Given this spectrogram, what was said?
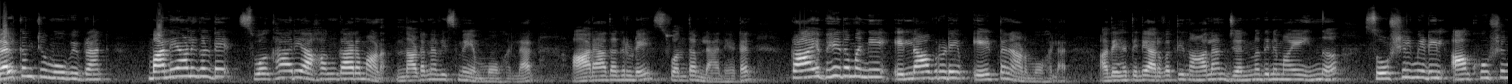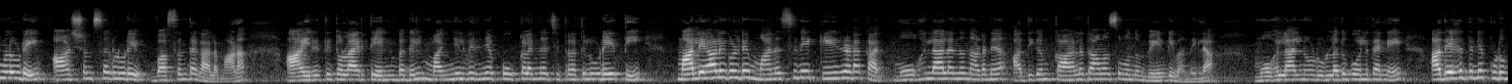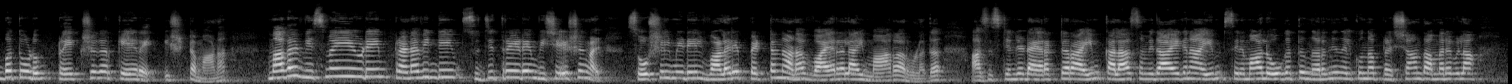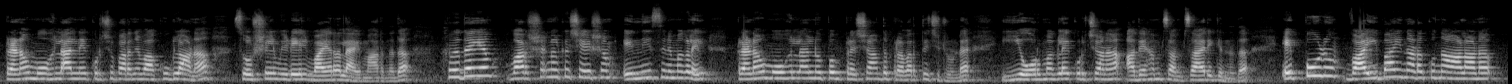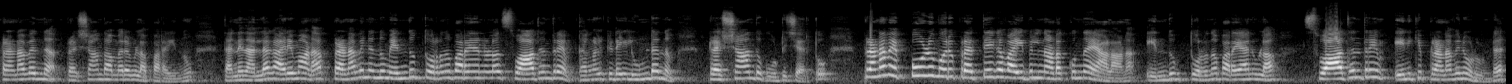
Welcome to movie brand മലയാളികളുടെ സ്വകാര്യ അഹങ്കാരമാണ് നടനവിസ്മയം മോഹൻലാൽ. ആരാധകരുടെ സ്വന്തം ലാലേട്ടൻ. പ്രായഭേദമന്യേ എല്ലാവരുടെയും ഏട്ടനാണ് മോഹൻലാൽ. അദ്ദേഹത്തിന്റെ അറുപത്തിനാലാം ജന്മദിനമായ ഇന്ന് സോഷ്യൽ മീഡിയയിൽ ആഘോഷങ്ങളുടെയും ആശംസകളുടെയും വസന്തകാലമാണ്. ആയിരത്തി തൊള്ളായിരത്തി എൺപതിൽ മഞ്ഞിൽ വിരിഞ്ഞ പൂക്കൾ എന്ന ചിത്രത്തിലൂടെ എത്തി മലയാളികളുടെ മനസ്സിനെ കീഴടക്കാൻ മോഹൻലാൽ എന്ന നടന് അധികം കാലതാമസമൊന്നും വേണ്ടി വന്നില്ല. മോഹൻലാലിനോടുള്ളതുപോലെ തന്നെ അദ്ദേഹത്തിന്റെ കുടുംബത്തോടും പ്രേക്ഷകർക്കേറെ ഇഷ്ടമാണ്. മകൾ വിസ്മയയുടെയും പ്രണവിന്റെയും സുചിത്രയുടെയും വിശേഷങ്ങൾ സോഷ്യൽ മീഡിയയിൽ വളരെ പെട്ടെന്നാണ് വൈറലായി മാറാറുള്ളത്. അസിസ്റ്റന്റ് ഡയറക്ടറായും കലാസംവിധായകനായും സിനിമാ ലോകത്ത് നിറഞ്ഞു നിൽക്കുന്ന പ്രശാന്ത് അമരവിള പ്രണവ് മോഹൻലാലിനെ കുറിച്ച് പറഞ്ഞ വാക്കുകളാണ് സോഷ്യൽ മീഡിയയിൽ വൈറലായി മാറുന്നത്. ഹൃദയം വർഷങ്ങൾക്ക് ശേഷം എന്നീ സിനിമകളിൽ പ്രണവ് മോഹൻലാലിനൊപ്പം പ്രശാന്ത് പ്രവർത്തിച്ചിട്ടുണ്ട്. ഈ ഓർമ്മകളെക്കുറിച്ചാണ് അദ്ദേഹം സംസാരിക്കുന്നത്. എപ്പോഴും വൈബായി നടക്കുന്ന ആളാണ് പ്രണവെന്ന് പ്രശാന്ത് അമരവിള പറയുന്നു. തന്നെ നല്ല കാര്യമാണ് പ്രണവിനെന്നും എന്തും തുറന്നു പറയാനുള്ള സ്വാതന്ത്ര്യം തങ്ങൾക്കിടയിൽ ഉണ്ടെന്നും പ്രശാന്ത് കൂട്ടിച്ചേർത്തു. പ്രണവ് എപ്പോഴും ഒരു പ്രത്യേക വൈബിൽ നടക്കുന്നയാളാണ്. എന്തും തുറന്നു പറയാനുള്ള സ്വാതന്ത്ര്യം എനിക്ക് പ്രണവിനോടുണ്ട്.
